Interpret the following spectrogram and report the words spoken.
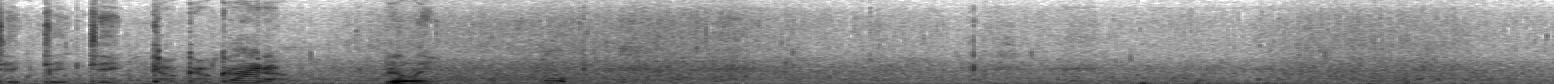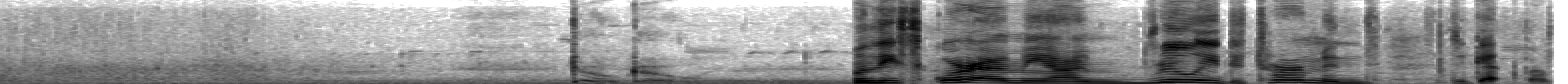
Take, take, take. Go, go, go, Got go. it. Really? Nope. Go, go. When they squirt at me, I'm really determined to get them.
